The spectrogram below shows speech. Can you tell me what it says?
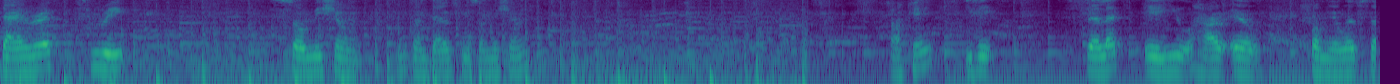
directory submission. Click on directory submission. Okay you say select a url from your website.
